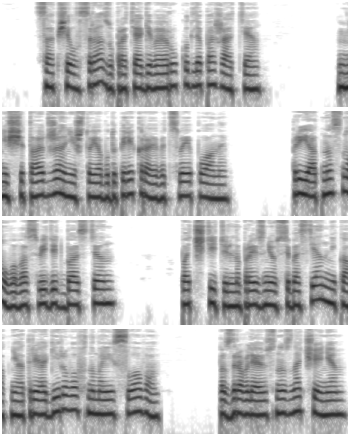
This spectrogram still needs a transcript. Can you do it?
— сообщил сразу, протягивая руку для пожатия. «Не считают же они, что я буду перекраивать свои планы. Приятно снова вас видеть, Бастиан». Почтительно произнес Себастьян, никак не отреагировав на мои слова. «Поздравляю с назначением».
